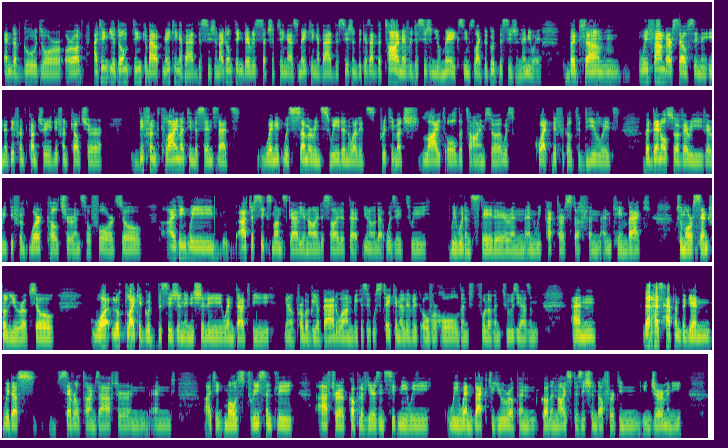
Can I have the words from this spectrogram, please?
end up good or or odd. I think you don't think about making a bad decision. I don't think there is such a thing as making a bad decision because at the time every decision you make seems like the good decision anyway. But um, we found ourselves in a, in a different country, different culture, different climate in the sense that when it was summer in Sweden, well, it's pretty much light all the time, so it was quite difficult to deal with but then also a very very different work culture and so forth. So i think we after six months gabby and i decided that you know that was it. We we wouldn't stay there and and we packed our stuff and and came back to more central europe. So what looked like a good decision initially went out to be you know probably a bad one because it was taken a little bit overhauled and full of enthusiasm. And that has happened again with us several times after and and I think most recently after a couple of years in Sydney we we went back to Europe and got a nice position offered in in Germany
